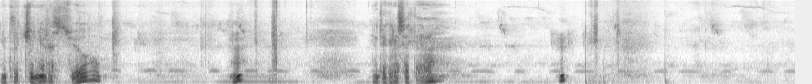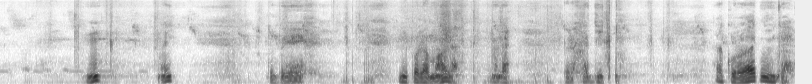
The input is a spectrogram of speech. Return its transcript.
Это что не расцвел? Это красота. М? Ай, чтобы я их не поломала. Надо проходить аккуратненько.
